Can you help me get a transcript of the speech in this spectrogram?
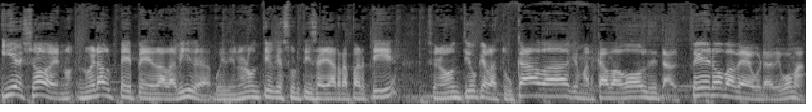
I això, eh, no, no era el Pepe de la vida, vull dir, no era un tio que sortís allà a repartir, sinó un tio que la tocava, que marcava gols i tal. Però va veure, diu, home,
